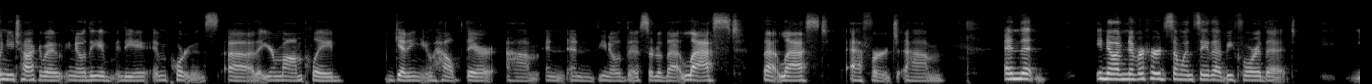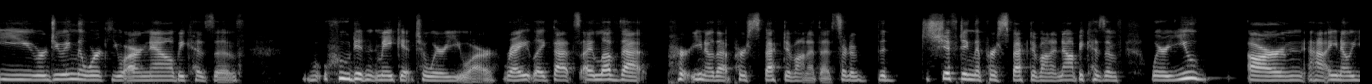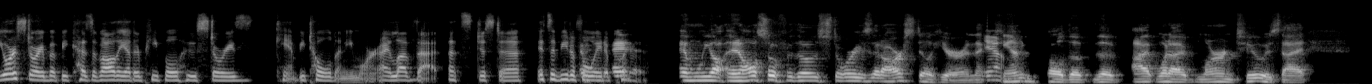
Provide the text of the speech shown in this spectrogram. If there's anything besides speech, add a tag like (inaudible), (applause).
when you talk about you know the the importance uh, that your mom played getting you help there um, and and you know the sort of that last that last effort um, and that you know i've never heard someone say that before that you are doing the work you are now because of who didn't make it to where you are right? Like that's i love that per, you know that perspective on it that sort of the shifting the perspective on it not because of where you are and you know your story but because of all the other people whose stories can't be told anymore i love that that's just a it's a beautiful way to put it and we all and also for those stories that are still here and that yeah. can be told the the i what i've learned too is that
